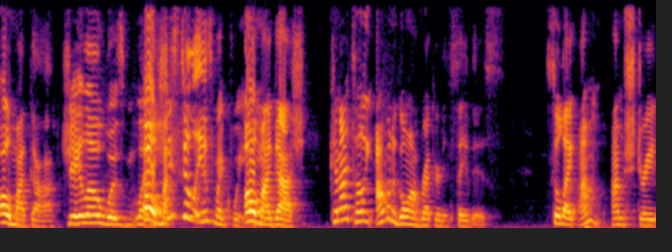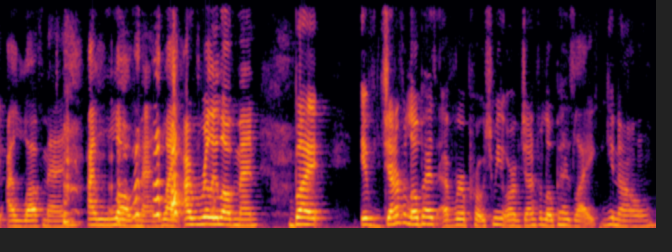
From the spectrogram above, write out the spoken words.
Oh my god. J Lo was like, Oh my- she still is my queen. Oh my gosh. Can I tell you I'm going to go on record and say this. So like I'm I'm straight. I love men. I love men. Like I really love men. But if Jennifer Lopez ever approached me or if Jennifer Lopez like, you know,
